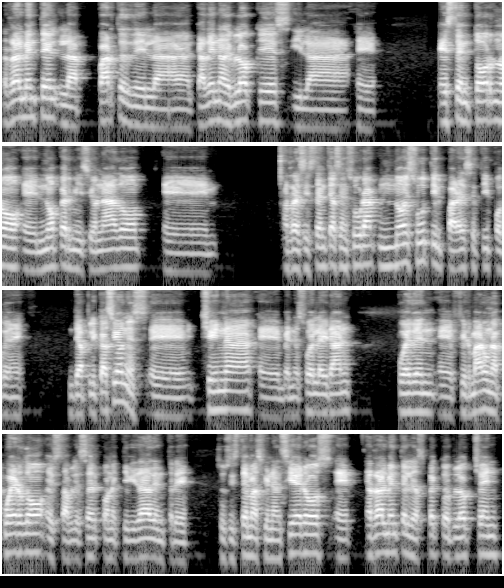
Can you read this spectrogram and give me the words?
Realmente la parte de la cadena de bloques y la, este entorno no permisionado resistente a censura no es útil para ese tipo de, de aplicaciones. China, Venezuela, Irán pueden firmar un acuerdo, establecer conectividad entre sus sistemas financieros. realmente el aspecto de blockchain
